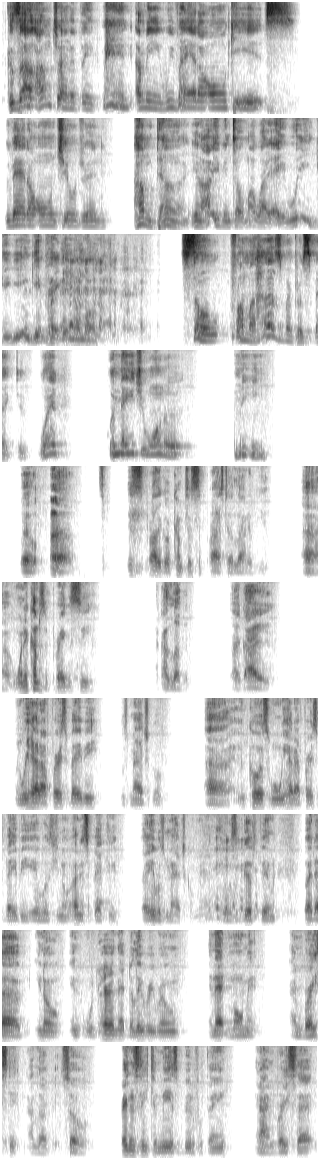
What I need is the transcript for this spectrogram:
Because I'm trying to think, man. I mean, we've had our own kids, we've had our own children. I'm done. You know, I even told my wife, "Hey, we you ain't get pregnant no more." So, from a husband perspective, what what made you want to? I mean, well, uh, this is probably going to come to a surprise to a lot of you. Uh, when it comes to pregnancy, like I love it. Like I, when we had our first baby, it was magical. Uh, of course, when we had our first baby, it was you know unexpected. It was magical, man. It was a good feeling. But uh, you know, in, with her in that delivery room, in that moment, I embraced it. I loved it. So pregnancy to me is a beautiful thing, and I embrace that.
